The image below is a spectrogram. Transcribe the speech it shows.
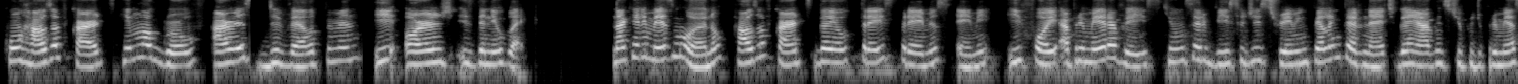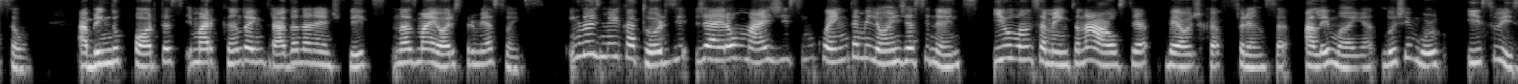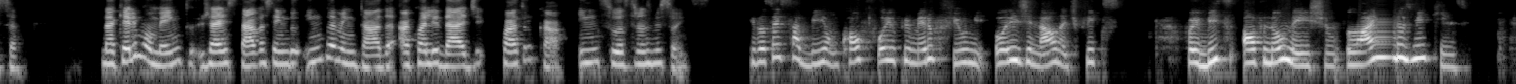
com House of Cards, Hemlock Grove, Arrested Development e Orange is the New Black. Naquele mesmo ano, House of Cards ganhou três prêmios Emmy e foi a primeira vez que um serviço de streaming pela internet ganhava esse tipo de premiação abrindo portas e marcando a entrada na Netflix nas maiores premiações. Em 2014, já eram mais de 50 milhões de assinantes e o lançamento na Áustria, Bélgica, França, Alemanha, Luxemburgo e Suíça. Naquele momento, já estava sendo implementada a qualidade 4K em suas transmissões. E vocês sabiam qual foi o primeiro filme original Netflix? Foi Beats of No Nation, lá em 2015.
